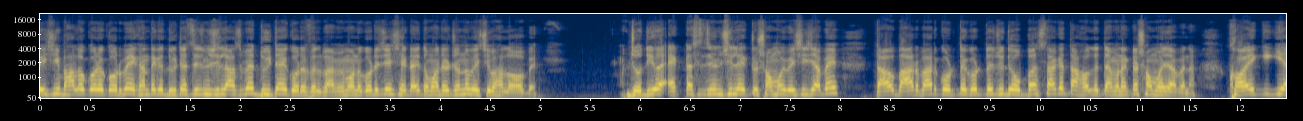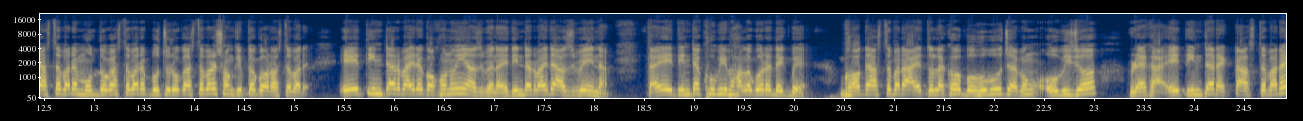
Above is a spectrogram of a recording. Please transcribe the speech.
বেশি ভালো করে করবে। এখান থেকে দুইটা সৃজনশীল আসবে, দুইটাই করে ফেলবে। আমি মনে করি যে সেটাই তোমাদের জন্য বেশি ভালো হবে। যদিও একটা সৃজনশীলে একটু সময় বেশি যাবে, তাও বারবার করতে করতে যদি অভ্যাস থাকে, তাহলে তেমন একটা সময় যাবে না। ক্ষয়ে কী কী আসতে পারে? মধ্যক আসতে পারে, প্রচুরক আসতে পারে, সংক্ষিপ্ত গড় আসতে পারে। এই তিনটার বাইরে কখনোই আসবে না, এই তিনটার বাইরে আসবেই না। তাই এই তিনটা খুবই ভালো করে দেখবে। ঘতে আসতে পারে আয়তলেখ, বহুভুজ এবং অভিজ রেখা। এই তিনটার একটা আসতে পারে,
